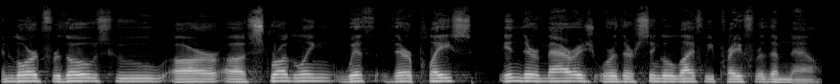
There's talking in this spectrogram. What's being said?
And Lord, for those who are uh, struggling with their place in their marriage or their single life, we pray for them now.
